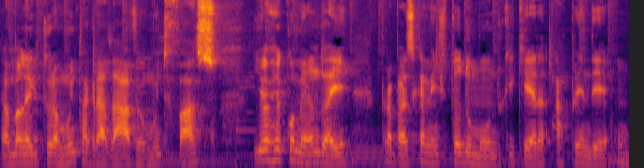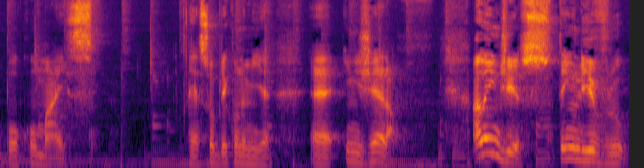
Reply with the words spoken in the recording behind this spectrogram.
É uma leitura muito agradável, muito fácil e eu recomendo aí para basicamente todo mundo que queira aprender um pouco mais é, sobre economia é, em geral. Além disso, tem o livro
